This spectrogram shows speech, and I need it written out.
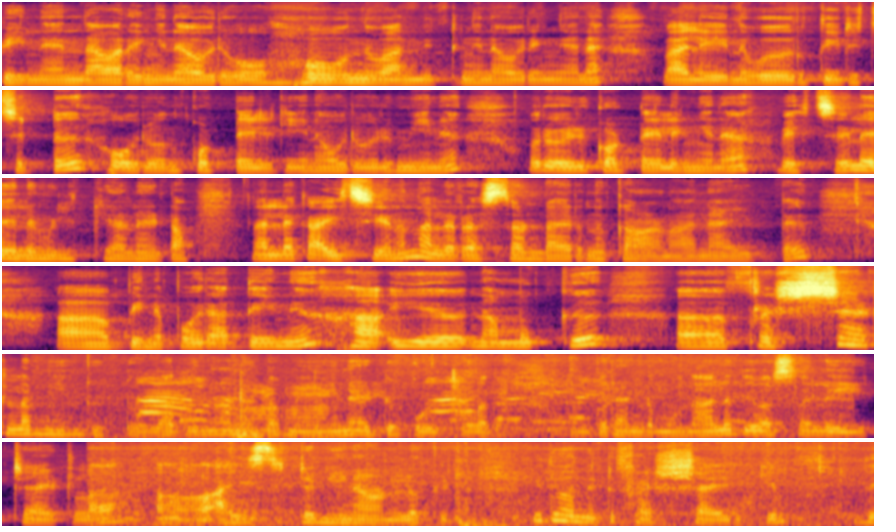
പിന്നെ എന്താ പറയുക ഇങ്ങനെ ഓരോന്ന് വന്നിട്ട് ഇങ്ങനെ അവരിങ്ങനെ വലയിൽ നിന്ന് വേർതിരിച്ചിട്ട് ഓരോന്ന് കൊട്ടയിലേക്ക് ഇങ്ങനെ ഓരോരോ മീൻ ഓരോരോ കൊട്ടയിൽ ഇങ്ങനെ വെച്ച് ലേലം വിളിക്കുകയാണ് കേട്ടോ. നല്ല കാഴ്ചയാണ് നല്ല രസമുണ്ടായിരുന്നു കാണാനായിട്ട്. പിന്നെ പോരാത്തതിന് ഈ നമുക്ക് ഫ്രഷ് ആയിട്ടുള്ള മീൻ കിട്ടുമല്ലോ അതിനാണ് കേട്ടോ മെയിനായിട്ട് പോയിട്ടുള്ളത്. നമുക്ക് രണ്ട് മൂന്നാൽ ദിവസം ലേറ്റ് ആയിട്ടുള്ള ഐസിട്ട മീനാണല്ലോ കിട്ടും ഇത് വന്നിട്ട് ഫ്രഷ് ആയിരിക്കും. ഇത്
